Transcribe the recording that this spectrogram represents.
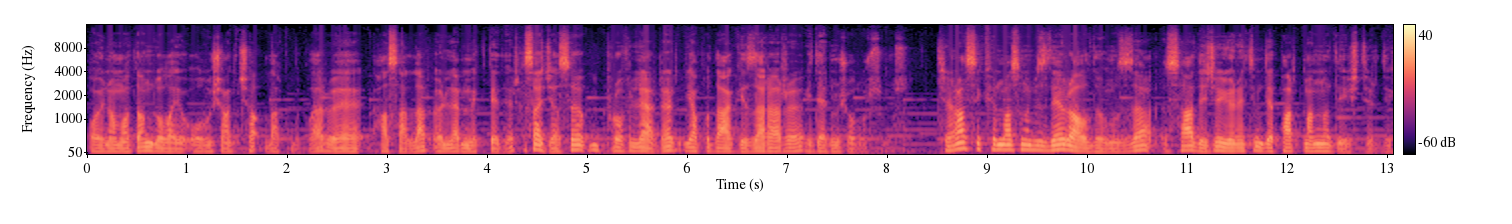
oynamadan dolayı oluşan çatlaklıklar ve hasarlar önlenmektedir. Kısacası bu profillerle yapıdaki zararı gidermiş olursunuz. Trenastik firmasını biz devraldığımızda sadece yönetim departmanını değiştirdik.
